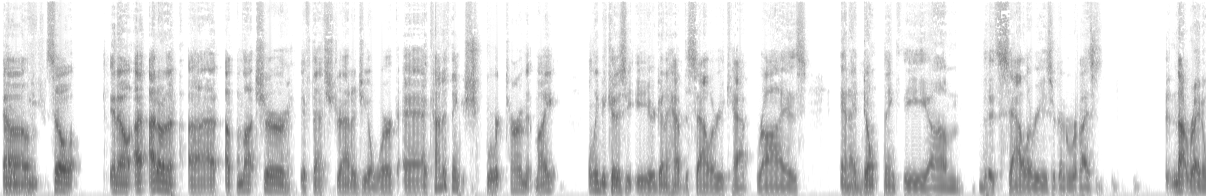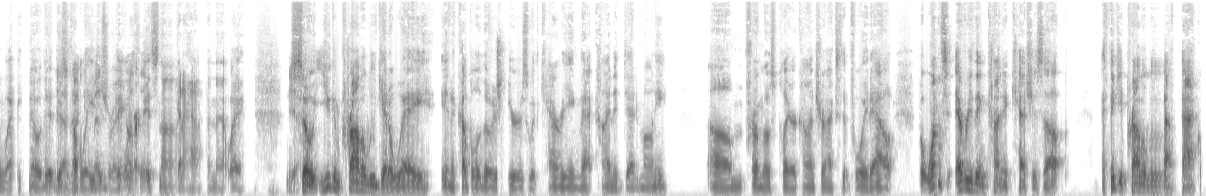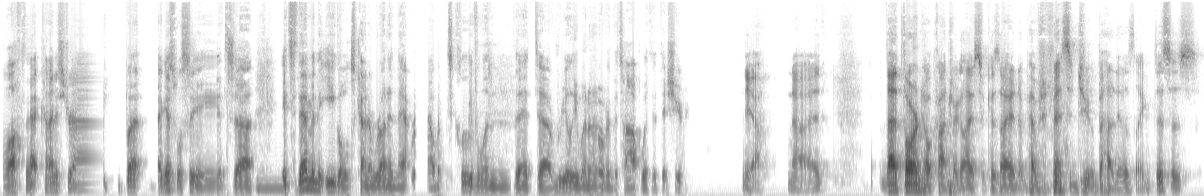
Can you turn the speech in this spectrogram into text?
Um, so, you know, I, I don't know. Uh, I'm not sure if that strategy will work. I, I kind of think short term it might, only because you're going to have the salary cap rise. And I mm-hmm. don't think the um, the salaries are going to rise not right away. No, there's yeah, a couple agents there. It. It's not going to happen that way. Yeah. So you can probably get away in a couple of those years with carrying that kind of dead money um, from those player contracts that void out. But once everything kind of catches up, I think you probably have to back off that kind of strategy. But I guess we'll see. It's uh, mm. it's them and the Eagles kind of running that route, but it's Cleveland that uh, really went over the top with it this year. Yeah, no, it, that Thornhill contract last because I ended up having to message you about it. I was like, this is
